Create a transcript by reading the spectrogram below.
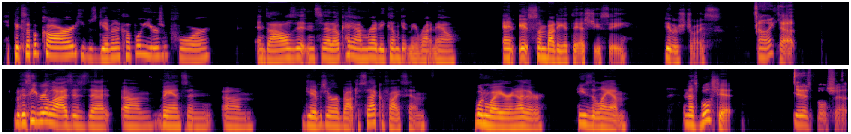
He picks up a card he was given a couple years before and dials it and said, Okay, I'm ready. Come get me right now. And it's somebody at the SGC, dealer's choice. I like that. Because he realizes that um, Vance and um, Gibbs are about to sacrifice him one way or another. He's the lamb. And that's bullshit. It is bullshit.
